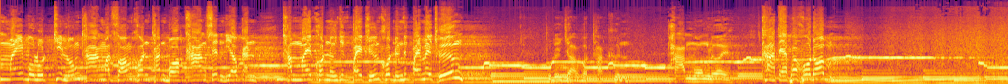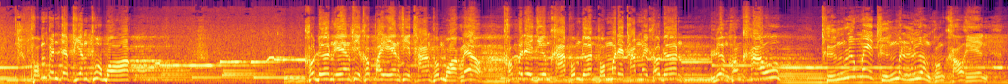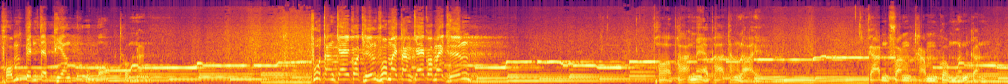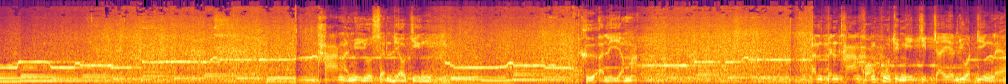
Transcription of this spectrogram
ำไมบุรุษที่หลงทางมาสองคนท่านบอกทางเส้นเดียวกันทำไมคนหนึ่งจึงไปถึงคนหนึ่งถึงไปไม่ถึงพระเจ้าก็ทักขึ้นพราหมณ์งงเลยข้าแต่พระโคดม ผมเป็นแต่เพียงผู้บอก เขาเดินเองที่เขาไปเองที่ทางผมบอกแล้ว เขาไม่ได้ยืมขาผมเดิน ผมไม่ได้ทำให้เขาเดิน เรื่องของเขา ถึงหรือไม่ถึงมันเรื่องของเขาเอง ผมเป็นแต่เพียงผู้บอกเท่านั้น ผู้ตั้งใจก็ถึงผู้ไม่ตั้งใจก็ไม่ถึง พ่อพระแม่พระทั้งหลาย การฟังธรรมก็เหมือนกันทางมีอยู่เส้นเดียวจริง คืออริยมรรค อันเป็นทางของผู้ที่มีจิตใจอันยวดยิ่งแล้ว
